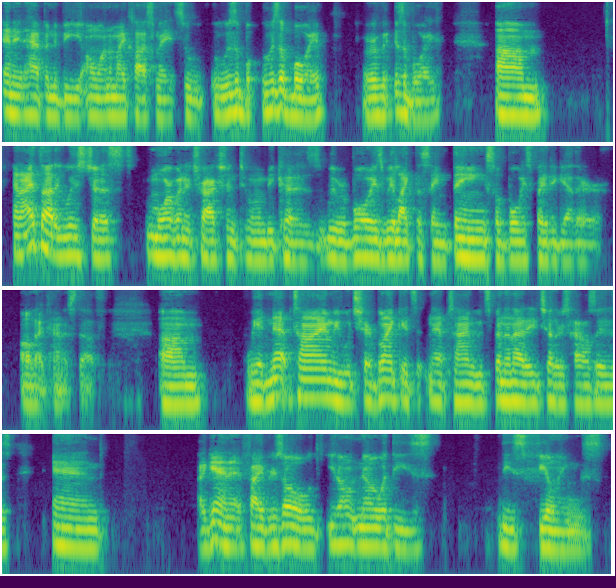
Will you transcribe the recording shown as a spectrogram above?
and it happened to be on one of my classmates who, who was a who was a boy or is a boy. Um, and I thought it was just more of an attraction to him because we were boys, we liked the same things, so boys play together, all that kind of stuff. Um, we had nap time. We would share blankets at nap time. We would spend the night at each other's houses. And again, at five years old, you don't know what these these feelings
